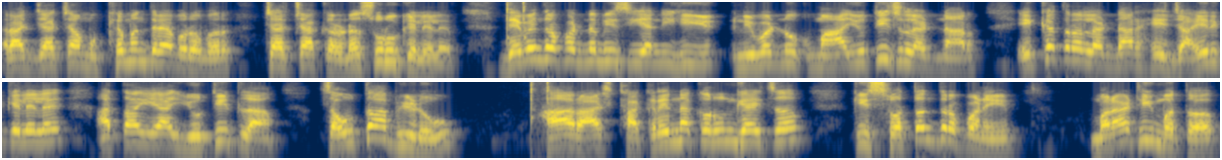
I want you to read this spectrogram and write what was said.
राज्याच्या मुख्यमंत्र्याबरोबर चर्चा करणं सुरू केलेलं आहे. देवेंद्र फडणवीस यांनी ही निवडणूक महायुतीच लढणार एकत्र लढणार हे जाहीर केलेलं आहे. आता या युतीतला चौथा भिडू हा राज ठाकरेंना करून घ्यायचं की स्वतंत्रपणे मराठी मतं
